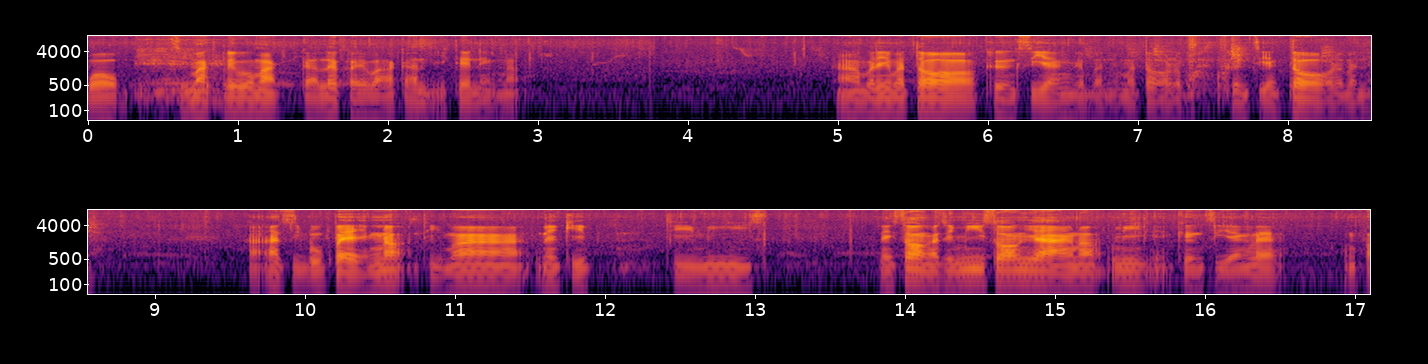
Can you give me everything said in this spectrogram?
บ่สิมักหรือบ่มักก็แล้วค่อยว่ากันอีกเทื่อหนึ่งเนาะอ่าบัดนี้มาต่อเครื่องเสียงกันบัดนี้มาต่อแล้วเครื่องเสียงต่อแล้วบัดนี้อ่าอาจสิบ่แปลกเนาะที่มาในคลิปที่มีในซองอาจสิมีซองอย่างเนาะมีเครื่องเสียงแหละบังไฟ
